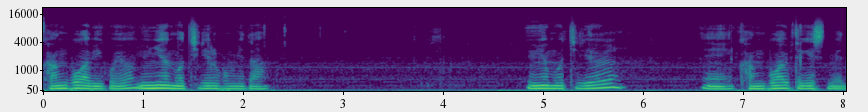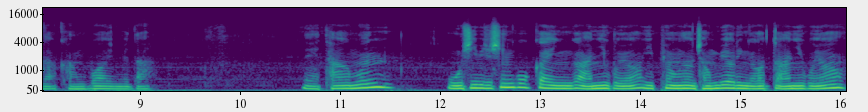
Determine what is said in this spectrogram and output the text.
강보합이고요. 유니언 머티리얼을 봅니다. 유니언 머티리얼 예, 강보합이 되겠습니다. 강보합입니다. 네, 다음은 52주 신고가인가 아니고요. 이평선 정배열인가 그것도 아니고요.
